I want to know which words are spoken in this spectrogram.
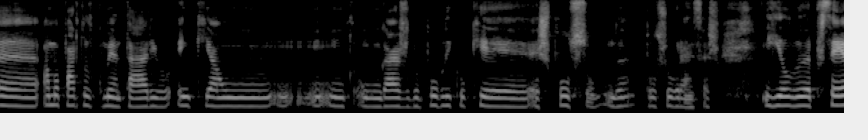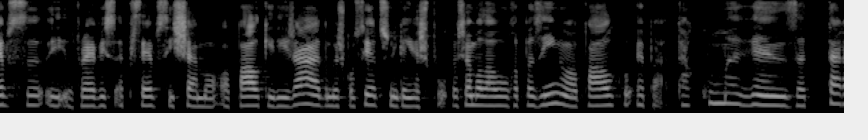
Uh, há uma parte do documentário em que há um, um, um gajo do público que é expulso de, pelos seguranças. E ele apercebe-se, o Travis apercebe-se e chama ao palco e diz: Ah, dos meus concertos ninguém é expulso. Ele chama lá o rapazinho ao palco, epá, está com uma ganza, está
